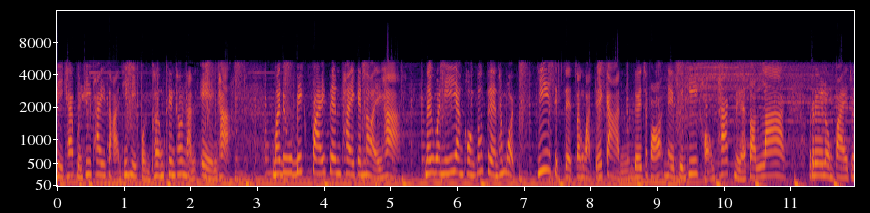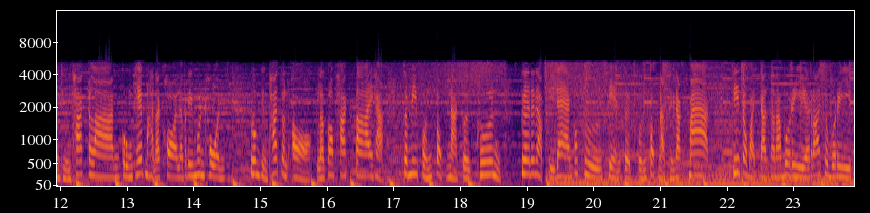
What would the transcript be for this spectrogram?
มีแค่พื้นที่ภาคอีสานที่มีฝนเพิ่มขึ้นเท่านั้นเองค่ะ มาดูบิ๊กไฟเตือนภัยกันหน่อยค่ะ ในวันนี้ยังคงต้องเตือนทั้งหมด 27 จังหวัดด้วยกัน โดยเฉพาะในพื้นที่ของภาคเหนือตอนล่าง เรื่อยลงไปจนถึงภาคกลาง กรุงเทพมหานครและปริมณฑล รวมถึงภาคตนออก แล้วก็ภาคใต้ค่ะ จะมีฝนตกหนักเกิดขึ้น เตือนระดับสีแดงก็คือเสี่ยงเกิดฝนตกหนักถึงหนักมาก ที่จังหวัดกาญจนบุรี ราชบุรี เพ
